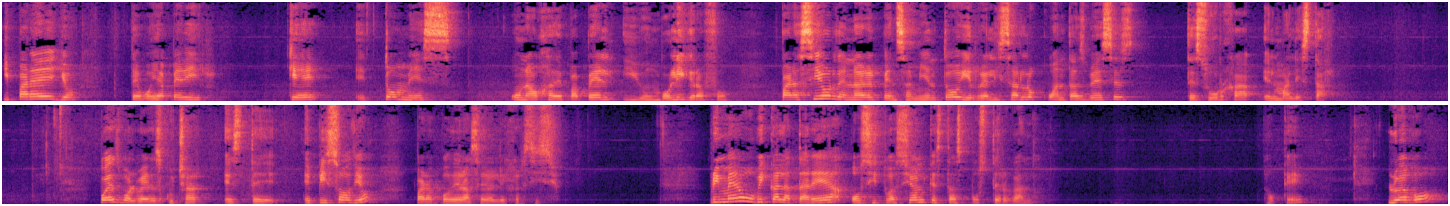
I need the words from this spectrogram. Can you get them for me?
y para ello te voy a pedir que eh, tomes una hoja de papel y un bolígrafo para así ordenar el pensamiento y realizarlo cuantas veces te surja el malestar. Puedes volver a escuchar este episodio para poder hacer el ejercicio. Primero ubica la tarea o situación que estás postergando. ¿Ok? Luego,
